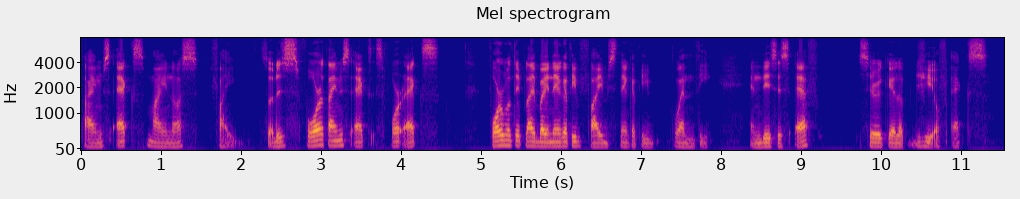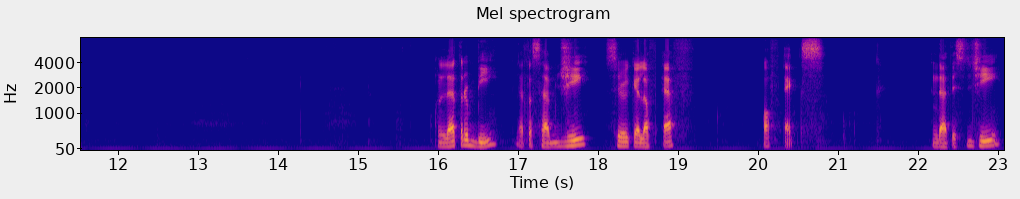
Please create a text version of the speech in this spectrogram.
times x minus 5. So this is 4 times x is 4x. 4 multiplied by negative 5 is negative 20. And this is f circle of g of x. On letter B, let us have g circle of f of x. And that is g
